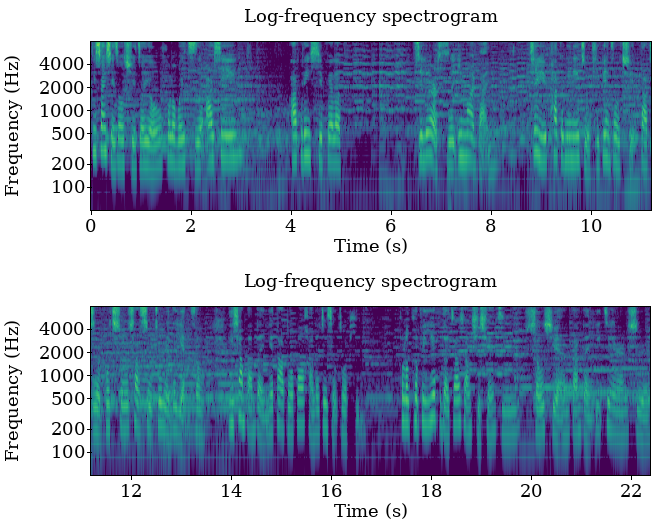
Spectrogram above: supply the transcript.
第三协奏曲则由霍洛维茨 RC、阿弗利西 Philip。吉里尔斯伊麦版。至于帕格尼尼主题变奏曲，大致不出上述诸人的演奏。以上版本也大多包含了这首作品。普罗科菲耶夫的交响曲全集首选版本竟然是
